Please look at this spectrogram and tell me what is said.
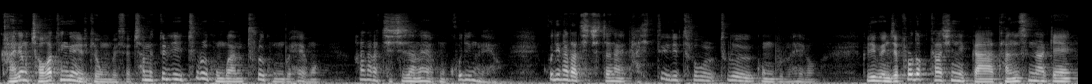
가령 저 같은 경우에 이렇게 공부했어요. 처음에 3D 툴을 공부하면 tool을 공부해요 하다가 지치잖아요. 그럼 코딩을 해요. 코딩하다 지쳤잖아요. 다시 3D 툴을, 툴을 공부를 해요. 그리고 이제 product 하시니까 단순하게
